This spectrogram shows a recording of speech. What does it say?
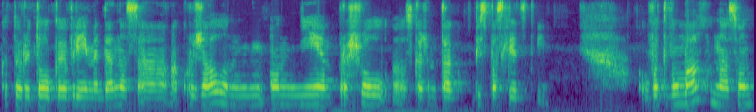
который долгое время да, нас а, окружал, он, он не прошел, а, скажем так, без последствий. Вот в умах у нас он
